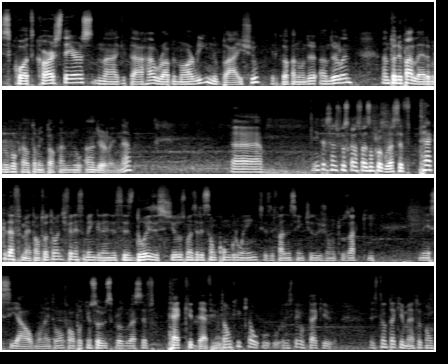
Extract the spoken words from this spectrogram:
Scott Carstairs na guitarra, Rob Murray no baixo, ele que toca no Under Underland, Antônio Palermo no vocal também toca no Underland, né? Uh, é interessante porque os caras fazem um progressive tech death metal, então tem uma diferença bem grande esses dois estilos, mas eles são congruentes e fazem sentido juntos aqui nesse álbum, né? Então vamos falar um pouquinho sobre esse progressive tech death. Então o que, que é o, o a gente tem o tech a gente tem o tech metal, que é um,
